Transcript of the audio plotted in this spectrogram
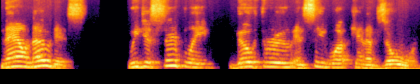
Now notice, we just simply go through and see what can absorb.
